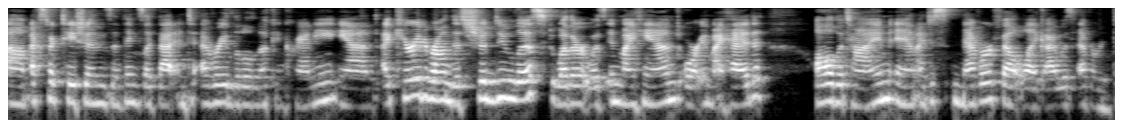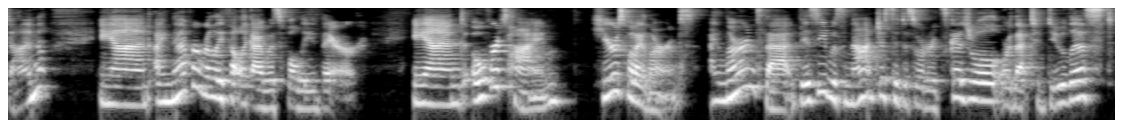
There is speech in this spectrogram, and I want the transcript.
um, expectations and things like that into every little nook and cranny. And I carried around this should do list, whether it was in my hand or in my head all the time. And I just never felt like I was ever done. And I never really felt like I was fully there. And over time, here's what I learned I learned that busy was not just a disordered schedule or that to do list.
